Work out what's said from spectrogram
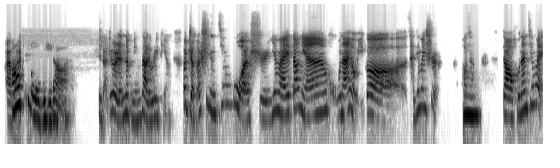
哎，我还哦，这个我不知道。是的，这个人的名字叫刘丽萍。那整个事情经过是因为当年湖南有一个财经卫视，好像嗯叫湖南经卫。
